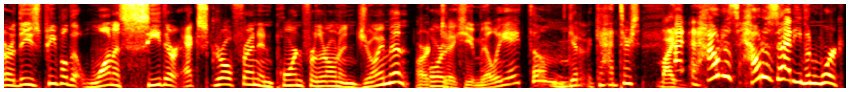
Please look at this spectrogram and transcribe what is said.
are these people that want to see their ex girlfriend in porn for their own enjoyment, or, to humiliate them. get God? There's My- I- how does how does that even work?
